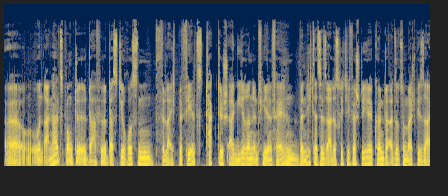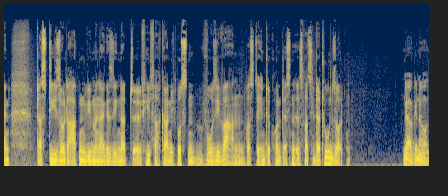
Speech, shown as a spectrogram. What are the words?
Äh, und Anhaltspunkte dafür, dass die Russen vielleicht befehlstaktisch agieren in vielen Fällen, wenn ich das jetzt alles richtig verstehe, könnte also zum Beispiel sein, dass die Soldaten, wie man ja gesehen hat, äh, vielfach gar nicht wussten, wo sie waren, was der Hintergrund dessen ist, was sie da tun sollten. Ja, genau.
